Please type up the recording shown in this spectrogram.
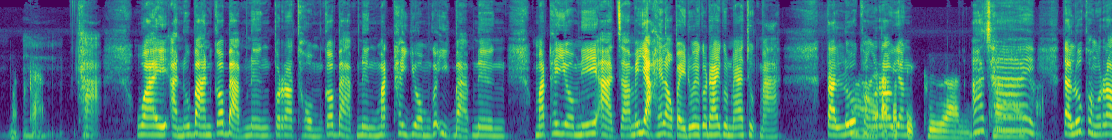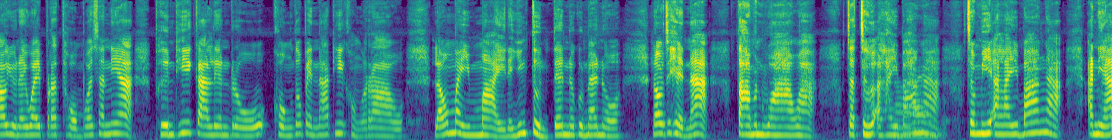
ๆ เหมือนกันอืมค่ะ วัยอนุบาลก็แบบหนึ่งประถมก็แบบหนึ่งมัธยมก็อีกแบบหนึ่งมัธยมนี้อาจจะไม่อยากให้เราไปด้วยก็ได้คุณแม่ถูกไหม แต่ลูกของเรายังใช่อจจะติดเพื่อนอ่าใช่ค่ะแต่ลูกของเราอยู่ในวัยประถม เพราะฉะนั้นเนี่ยพื้นที่การเรียนรู้คงต้องเป็นหน้าที่ของเรา แล้วใหม่ๆเนี่ยยิ่งตื่นเต้นนะคุณแม่เนอะเราจะเห็นน่ะตามันวาวอะ จะเจออะไรบ้างอะ จะมีอะไรบ้างอะ อันเนี้ย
